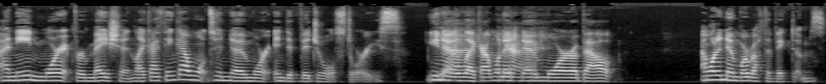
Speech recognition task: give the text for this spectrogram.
I need more information. Like, I think I want to know more individual stories. You know, like I want to yeah. know more about. I want to know more about the victims.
